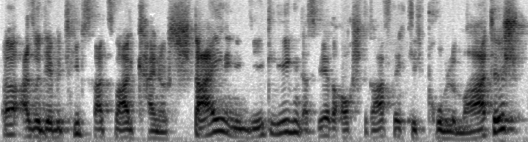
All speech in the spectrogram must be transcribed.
Äh, also der Betriebsratswahl keine Steine in den Weg legen. Das wäre auch strafrechtlich problematisch.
